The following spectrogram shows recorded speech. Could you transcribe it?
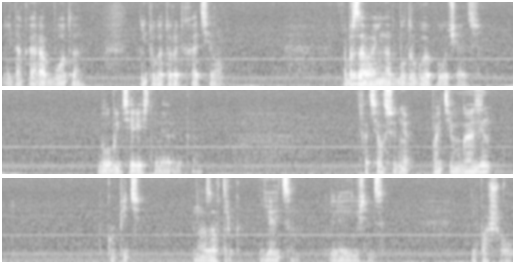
Не такая работа, не ту, которую ты хотел. Образование надо было другое получать. Было бы интереснее наверняка. Хотел сегодня пойти в магазин, купить на завтрак яйца для яичницы. Не пошел.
